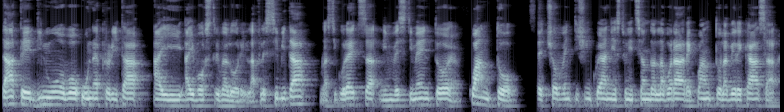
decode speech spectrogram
date di nuovo una priorità ai, ai vostri valori, la flessibilità, la sicurezza, l'investimento, eh, quanto se ho 25 anni e sto iniziando a lavorare, quanto l'avere casa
